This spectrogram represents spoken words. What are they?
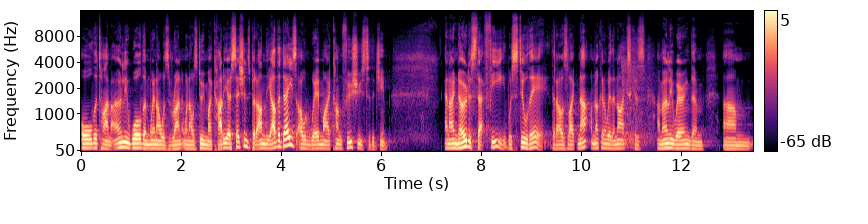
all the time. I only wore them when I was run when I was doing my cardio sessions, but on the other days I would wear my kung fu shoes to the gym. And I noticed that fear was still there. That I was like, nah, I'm not going to wear the Nikes because I'm only wearing them. Um,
